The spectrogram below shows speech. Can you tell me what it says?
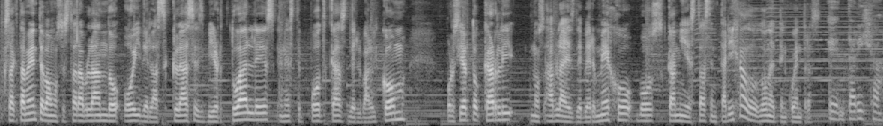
Exactamente, vamos a estar hablando hoy de las clases virtuales en este podcast del Balcom. Por cierto, Carly nos habla desde Bermejo. Vos, Cami, ¿estás en Tarija o dónde te encuentras? En Tarija,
